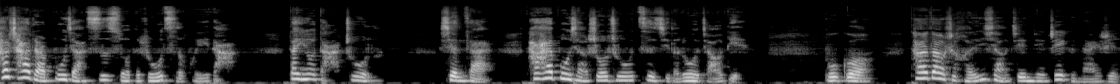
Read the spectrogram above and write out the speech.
他差点不假思索地如此回答，但又打住了。现在。他还不想说出自己的落脚点，不过他倒是很想见见这个男人。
